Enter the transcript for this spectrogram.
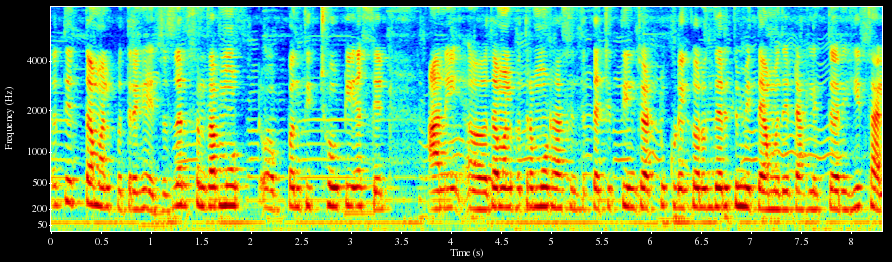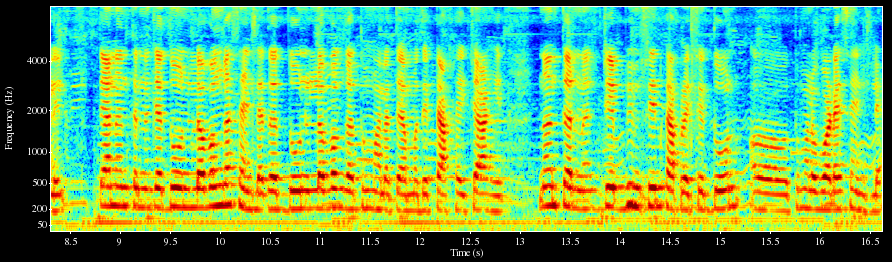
तर ते तमालपत्र घ्यायचं. जर समजा मोठ पंथी छोटी असेल आणि तमालपत्र मोठं असेल तर त्याचे तीन चार तुकडे करून जरी तुम्ही त्यामध्ये टाकले तरीही चालेल. त्यानंतर ज्या दोन लवंगा सांगितल्या त्या दोन लवंगा तुम्हाला त्यामध्ये टाकायच्या आहेत. नंतरनं जे भीमसेन कापडाचे दोन तुम्हाला वड्या सांगितल्या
